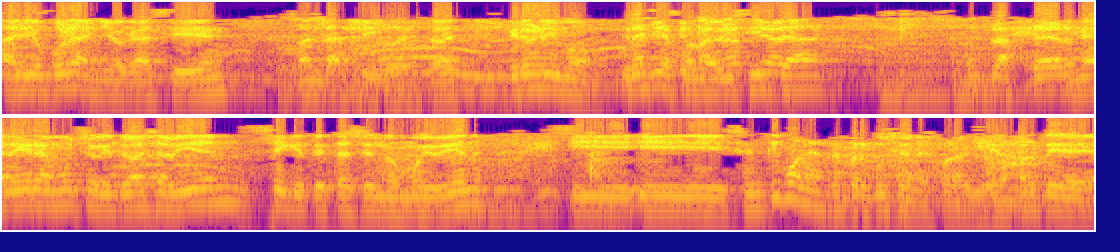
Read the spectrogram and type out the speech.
año por año casi, ¿eh? Fantástico esto, ¿eh? Jerónimo, gracias por la visita. Un placer. Me alegra mucho que te vaya bien, sé que te está yendo muy bien y, y sentimos las repercusiones por aquí. Aparte,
